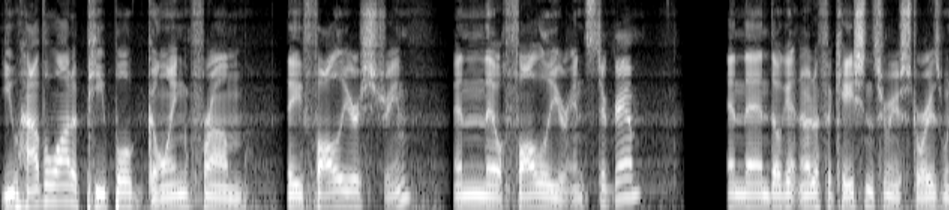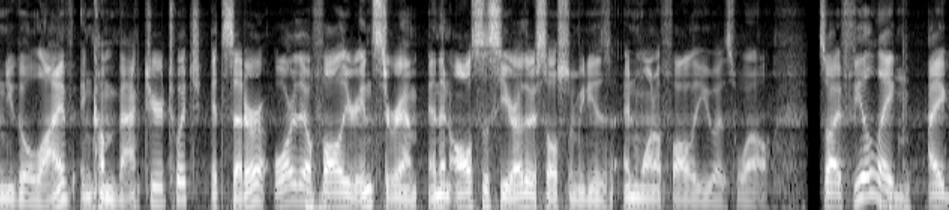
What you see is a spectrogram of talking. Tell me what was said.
you have a lot of people going from they follow your stream and they'll follow your Instagram and then they'll get notifications from your stories when you go live and come back to your Twitch, etc. Or they'll mm-hmm. follow your Instagram and then also see your other social medias and want to follow you as well. So I feel like mm-hmm. I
